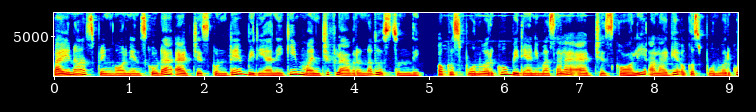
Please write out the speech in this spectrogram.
పైన స్ప్రింగ్ ఆనియన్స్ కూడా యాడ్ చేసుకుంటే బిర్యానీకి మంచి ఫ్లేవర్ అన్నది వస్తుంది. ఒక స్పూన్ వరకు బిర్యానీ మసాలా యాడ్ చేసుకోవాలి. అలాగే ఒక స్పూన్ వరకు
